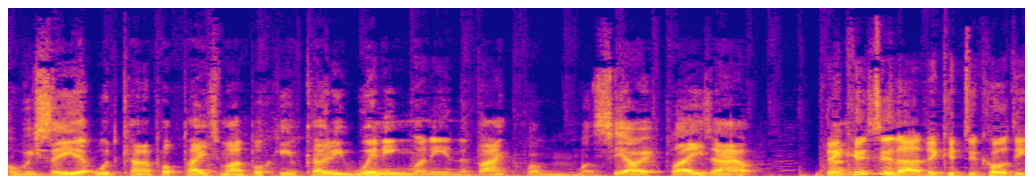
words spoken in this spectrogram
Obviously, that would kind of put pay to my booking of Cody winning Money in the Bank. But Hmm. let's see how it plays out. they And- could do that. They could do Cody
